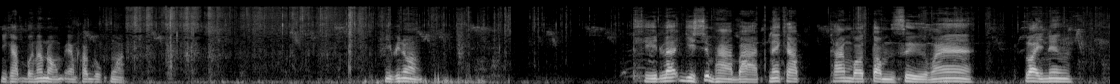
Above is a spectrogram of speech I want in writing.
นี่ครับเบิ้งน้ำน้องแอมครับลูกห่วกนี่พี่น้องขีดละยี่สิบห้าบาทนะครับ ทางเบาต่อมซื้อมาร้อยหนึ่งไป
